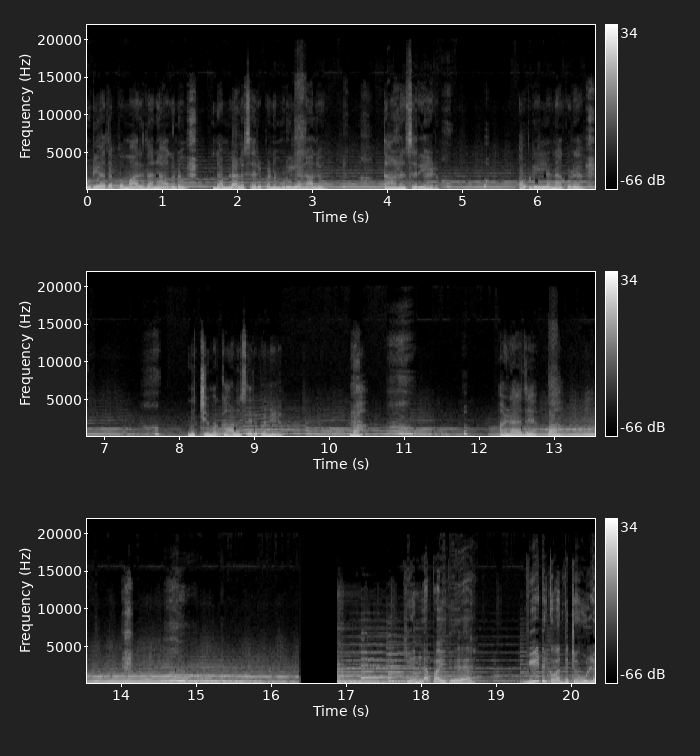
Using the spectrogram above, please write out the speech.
முடியாதப்ப மாறிதானே ஆகணும். நம்மளால சரி பண்ண முடியலனாலும் தானா சரியாயிடும். அப்படி இல்லைன்னா கூட நிச்சயமா காலம் சரி பண்ணிடும். வா. அழாத வா. என்னப்பா இது? வீட்டுக்கு வந்துட்டு உள்ள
